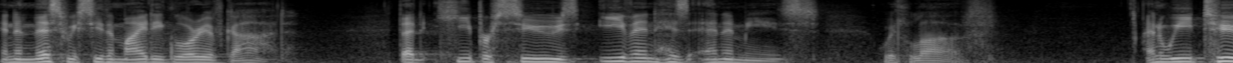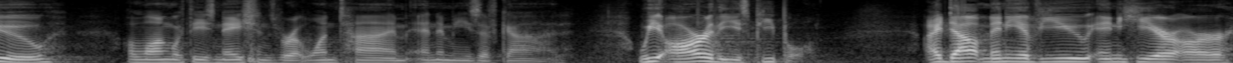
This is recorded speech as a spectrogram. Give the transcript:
And in this we see the mighty glory of God, that he pursues even his enemies with love. And we too, along with these nations, were at one time enemies of God. We are these people. I doubt many of you in here are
